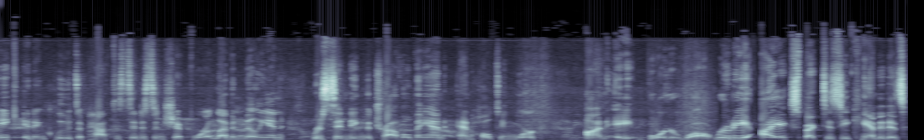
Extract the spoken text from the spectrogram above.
week. It includes a path to citizenship for 11 million, rescinding the travel ban, and halting work on a border wall. Rudy, I expect to see candidates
